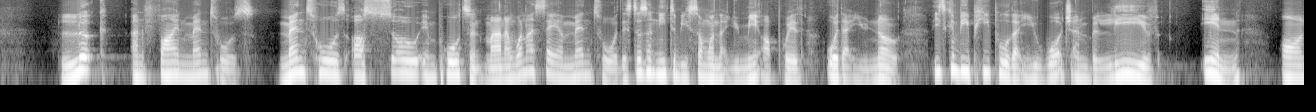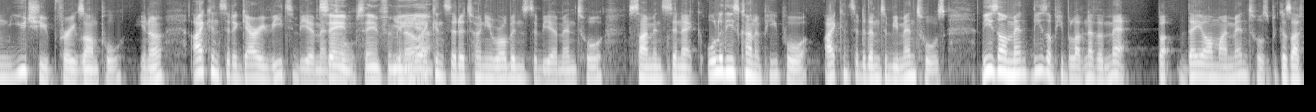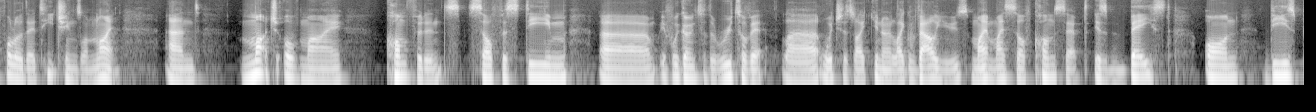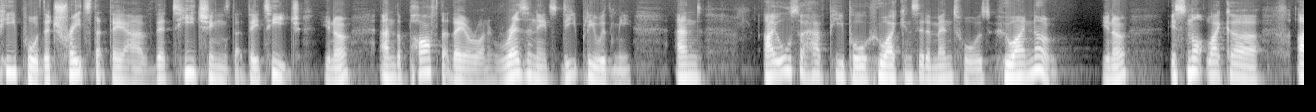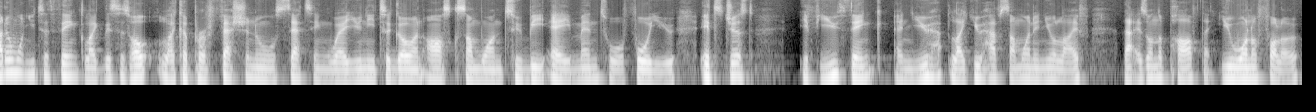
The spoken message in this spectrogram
look and find mentors. Mentors are so important, man. And when I say a mentor, this doesn't need to be someone that you meet up with or that you know. These can be people that you watch and believe in on YouTube, for example. You know, I consider Gary Vee to be a mentor. Same- same for me. you know, I consider Tony Robbins to be a mentor, Simon Sinek, all of these kind of people, I consider them to be mentors. These are men- these are people I've never met, but they are my mentors because I follow their teachings online. And much of my confidence, self-esteem, uh, if we're going to the root of it, uh, which is like, you know, like values, my, my self-concept is based on these people, the traits that they have, their teachings that they teach, you know, and the path that they are on. It resonates deeply with me. And I also have people who I consider mentors who I know, you know, it's not like a i don't want you to think like this is whole, like a professional setting where you need to go and ask someone to be a mentor for you it's just if you think and you ha- like you have someone in your life that is on the path that you want to follow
